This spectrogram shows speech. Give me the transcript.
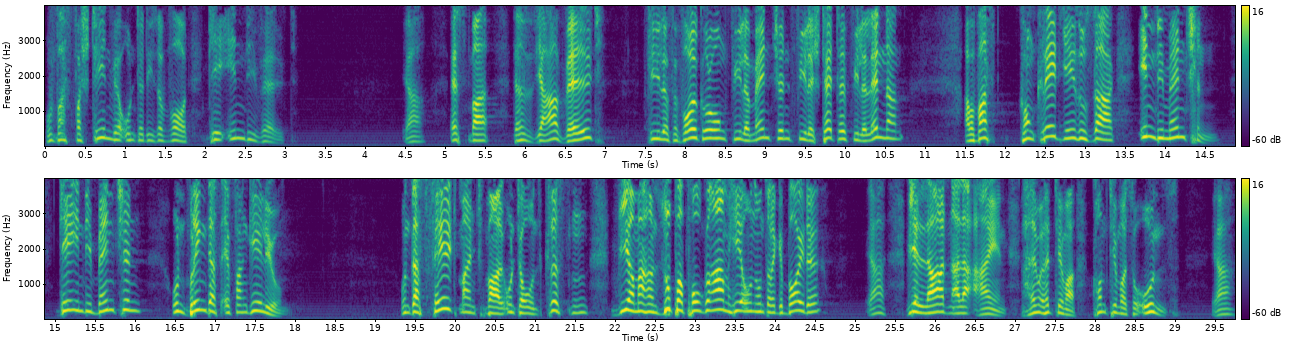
Und was verstehen wir unter diesem Wort? Geh in die Welt. Ja, erstmal, das ist ja Welt, viele Bevölkerung, viele Menschen, viele Städte, viele Länder. Aber was konkret Jesus sagt, in die Menschen. Geh in die Menschen und bring das Evangelium. Und das fehlt manchmal unter uns Christen. Wir machen super Programm hier in unserem Gebäude. Ja, wir laden alle ein. Hört ihr mal, kommt ihr mal zu uns. Ja,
